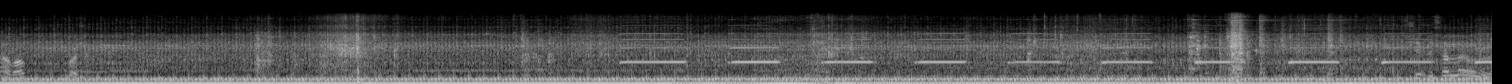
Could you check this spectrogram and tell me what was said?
Tamam. Boş. Şimdi salla olur.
